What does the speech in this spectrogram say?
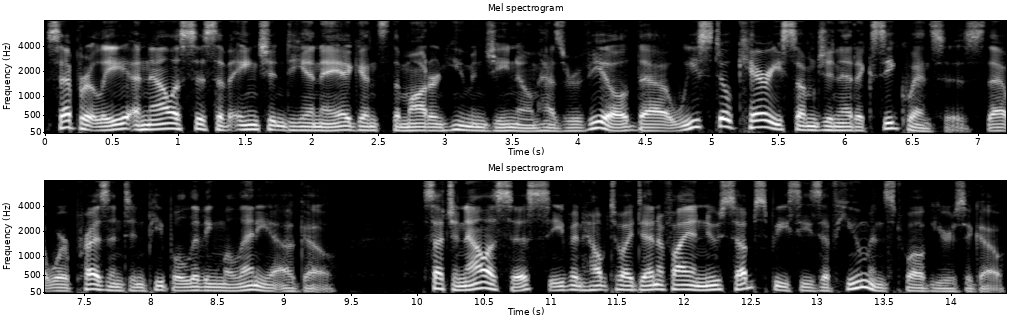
Separately, analysis of ancient DNA against the modern human genome has revealed that we still carry some genetic sequences that were present in people living millennia ago. Such analysis even helped to identify a new subspecies of humans 12 years ago.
